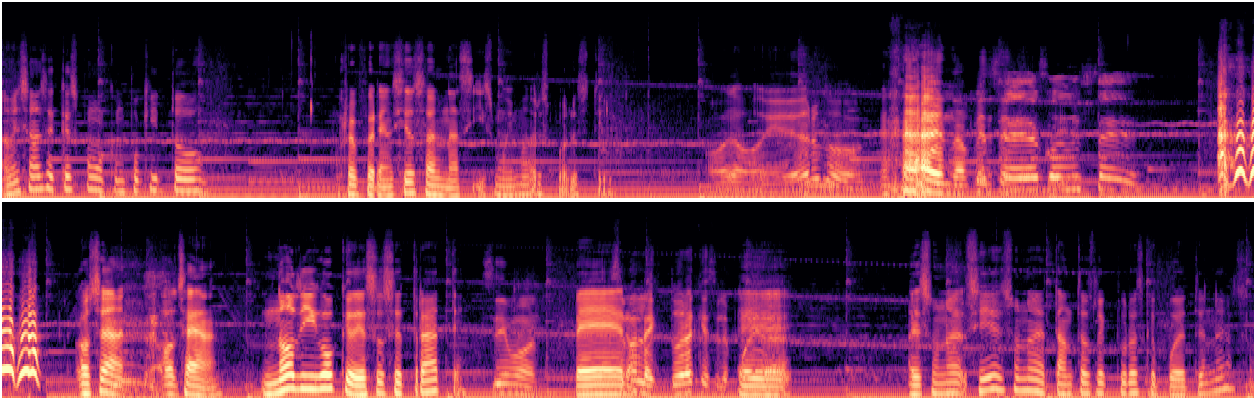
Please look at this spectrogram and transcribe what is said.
A mí se me hace que es como que un poquito referencias al nazismo y madres por el estilo. Hola, vergo. no ¿Qué pensé en con? O sea, o sea, no digo que de eso se trate, Simón, es pero una lectura que se le puede Eh, es una, sí, es una de tantas lecturas que puede tener, sí.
